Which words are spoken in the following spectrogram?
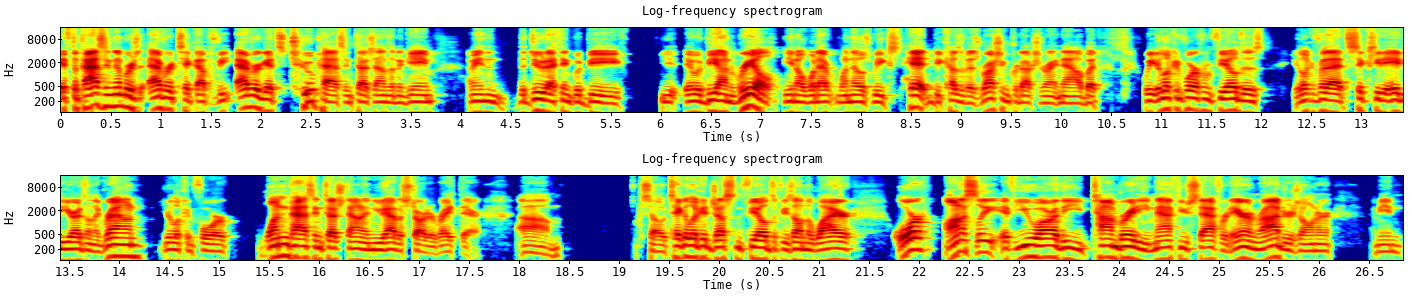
If the passing numbers ever tick up, if he ever gets two passing touchdowns in a game, I mean, the dude I think would be it would be unreal, you know, whatever when those weeks hit because of his rushing production right now. But what you're looking for from Fields is you're looking for that 60 to 80 yards on the ground. You're looking for one passing touchdown, and you have a starter right there. Um, so take a look at Justin Fields if he's on the wire. Or honestly, if you are the Tom Brady, Matthew Stafford, Aaron Rodgers owner, I mean,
